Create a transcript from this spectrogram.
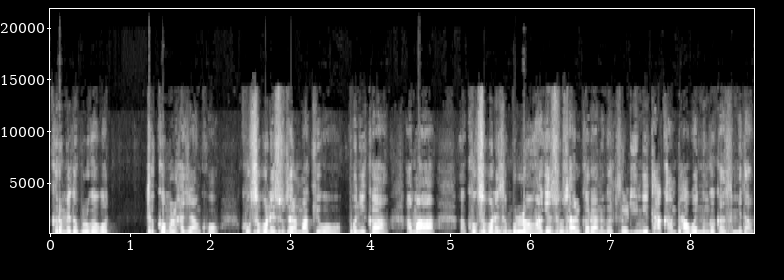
그럼에도 불구하고 특검을 하지 않고 국수본에 수사를 맡기고 보니까 아마 국수본에서 물렁하게 수사할 거라는 것을 이미 다 간파하고 있는 것 같습니다.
